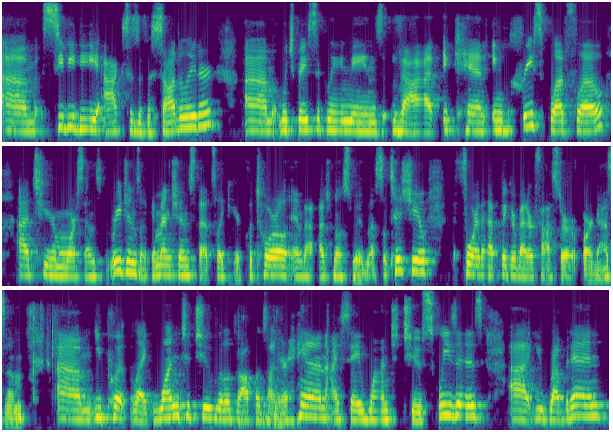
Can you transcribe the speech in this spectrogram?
Um, CBD acts as a vasodilator, um, which basically means that it can increase blood flow uh, to your more sensitive regions, like I mentioned. So that's like your clitoral and vaginal smooth muscle tissue for that bigger, better, faster orgasm. Um, you put like one to two little droplets on your hand. I say one to two squeezes. Uh, you rub it in.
